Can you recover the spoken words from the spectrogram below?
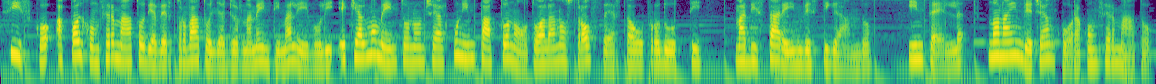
Cisco ha poi confermato di aver trovato gli aggiornamenti malevoli e che al momento non c'è alcun impatto noto alla nostra offerta o prodotti, ma di stare investigando. Intel non ha invece ancora confermato.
